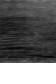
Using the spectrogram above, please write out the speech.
ɛkama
